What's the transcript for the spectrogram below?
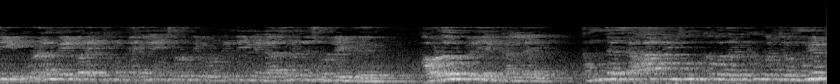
முட்டி முழங்கை வரைக்கும் கையை சுருட்டி விட்டு நீங்க நகருன்னு சொல்லிட்டு அவ்வளவு பெரிய கல்லை அந்த சகாபி தூக்குவதற்கு கொஞ்சம் முயற்சி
